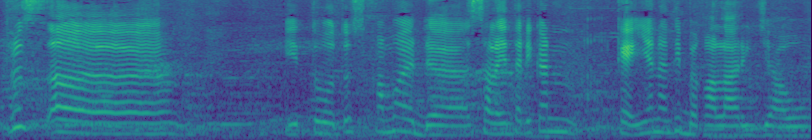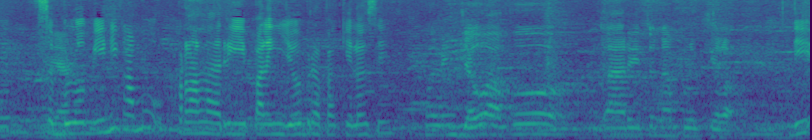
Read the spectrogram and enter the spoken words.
Terus eh, itu, terus kamu ada selain tadi kan kayaknya nanti bakal lari jauh. Sebelum ini kamu pernah lari paling jauh berapa kilo sih? Paling jauh aku lari itu 60 kilo Di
